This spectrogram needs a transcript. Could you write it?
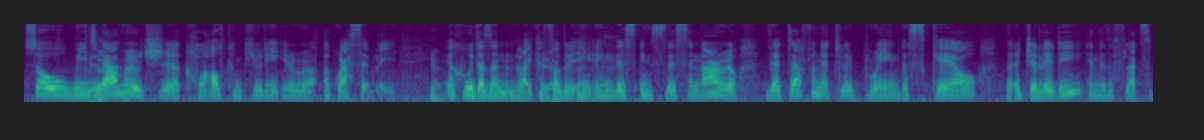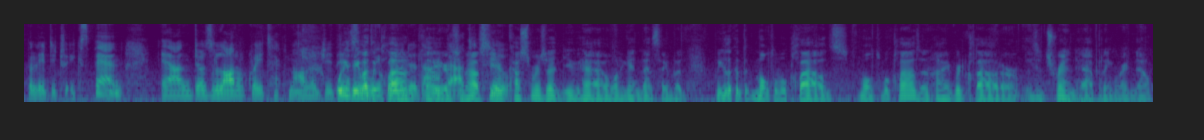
So we that right? leverage uh, cloud computing era aggressively. Yeah. Uh, Who doesn't like Yeah. sort of in, in this in this scenario they definitely bring the scale, the agility, and the flexibility to expand. And there's a lot of great technology. What do you think so about the cloud build it on players? Mean, obviously your customers that you have, I want to get into that second, but when you look at the multiple clouds, multiple clouds and hybrid cloud are, is a trend happening right now.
